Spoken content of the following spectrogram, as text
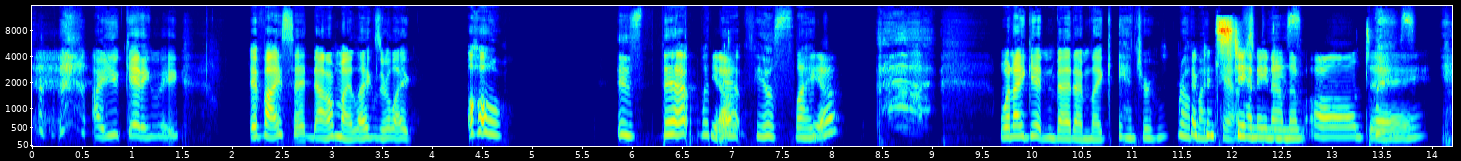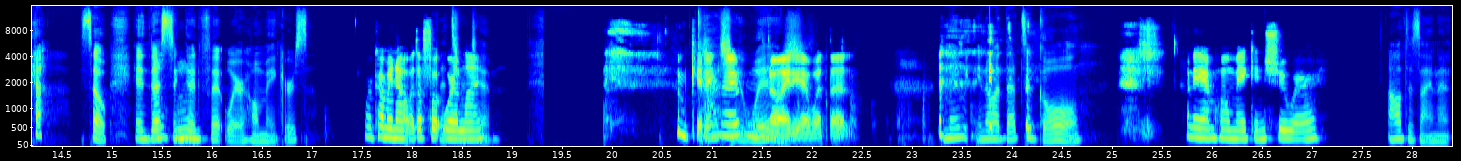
Are you kidding me? If I sit down, my legs are like, oh, is that what that feels like? Yeah. when I get in bed, I'm like, Andrew, rub I've my been calves, standing please. on them all day. yeah. So invest mm-hmm. in good footwear, homemakers. We're coming out with a footwear line. I'm kidding. Gosh, I have I no idea what that. Maybe you know what? That's a goal. Honey, I'm homemaking shoe wear. I'll design it.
